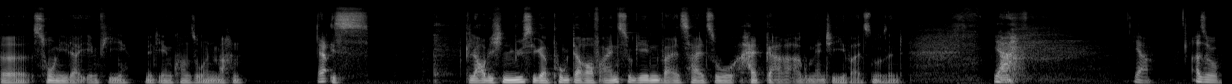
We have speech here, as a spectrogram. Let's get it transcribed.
äh, Sony da irgendwie mit ihren Konsolen machen. Ja. Ist, glaube ich, ein müßiger Punkt darauf einzugehen, weil es halt so halbgare Argumente jeweils nur sind. Ja. Ja. Also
